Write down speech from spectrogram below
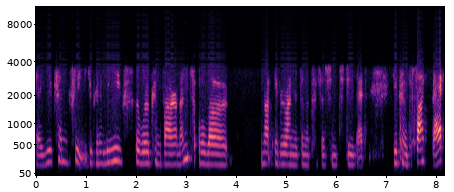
here. You can flee. You can leave the work environment, although not everyone is in a position to do that. You can fight back,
